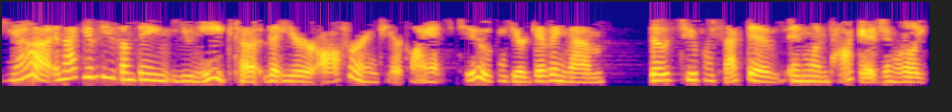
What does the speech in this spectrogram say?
Yeah, and that gives you something unique to, that you're offering to your clients too, because you're giving them those two perspectives in one package, and really,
